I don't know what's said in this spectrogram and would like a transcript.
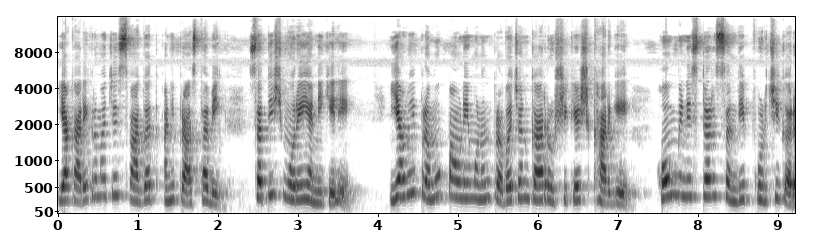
या कार्यक्रमाचे स्वागत आणि प्रास्ताविक सतीश मोरे यांनी केले. यावेळी प्रमुख पाहुणे म्हणून प्रवचनकार ऋषिकेश खारगे होम मिनिस्टर संदीप कुडचीकर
